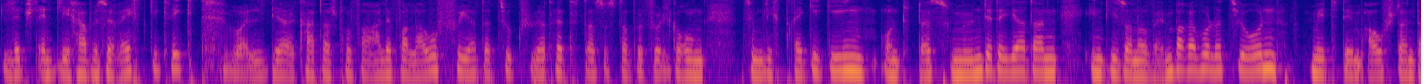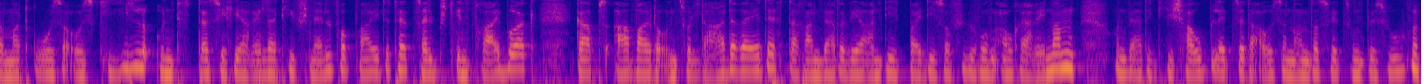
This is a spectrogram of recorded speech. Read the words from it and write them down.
letztendlich haben sie recht gekriegt, weil der katastrophale Verlauf ja dazu geführt hat, dass es der Bevölkerung ziemlich dreckig ging. Und das mündete ja dann in dieser Novemberrevolution mit dem Aufstand der Matrose aus Kiel und das sich ja relativ schnell verbreitet hat. Selbst in Freiburg gab es Arbeiter- und Soldatenräte. Daran werden wir an die, bei dieser Führung auch erinnern und werde die Schauplätze der Auseinandersetzung besuchen.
